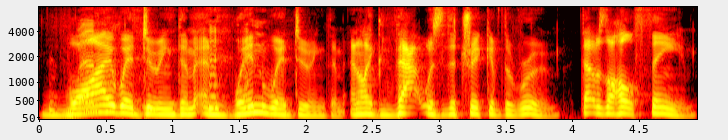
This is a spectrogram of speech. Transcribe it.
why we're doing them and when we're doing them. And like that was the trick of the room. That was the whole theme.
